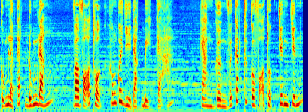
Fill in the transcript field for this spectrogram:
cũng là cách đúng đắn và võ thuật không có gì đặc biệt cả. Càng gần với cách thức của võ thuật chân chính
